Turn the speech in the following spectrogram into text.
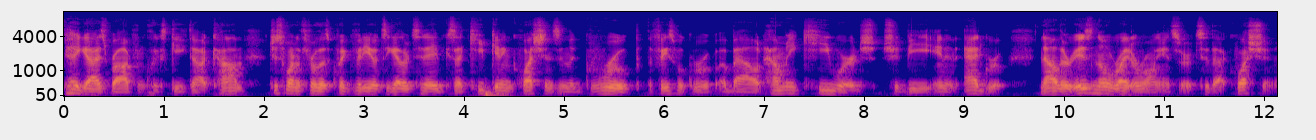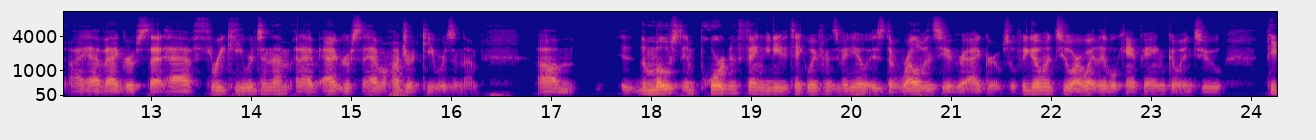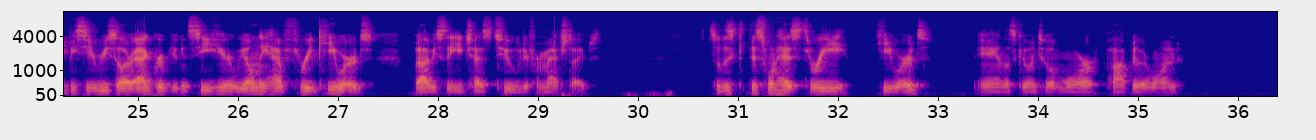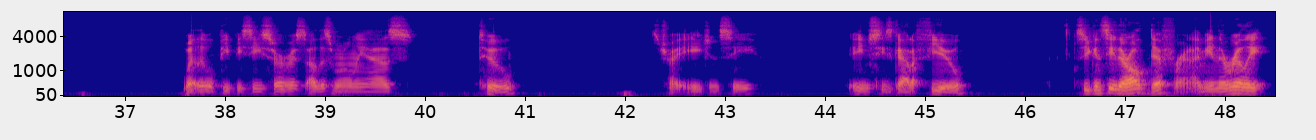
Hey guys, Rob from ClicksGeek.com. Just want to throw this quick video together today because I keep getting questions in the group, the Facebook group, about how many keywords should be in an ad group. Now, there is no right or wrong answer to that question. I have ad groups that have three keywords in them, and I have ad groups that have 100 keywords in them. Um, the most important thing you need to take away from this video is the relevancy of your ad group. So if we go into our white label campaign, go into PPC reseller ad group, you can see here we only have three keywords, but obviously each has two different match types. So this this one has three keywords, and let's go into a more popular one. White label PPC service. Oh, this one only has two. Let's try agency. Agency's got a few. So you can see they're all different. I mean, they're really.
